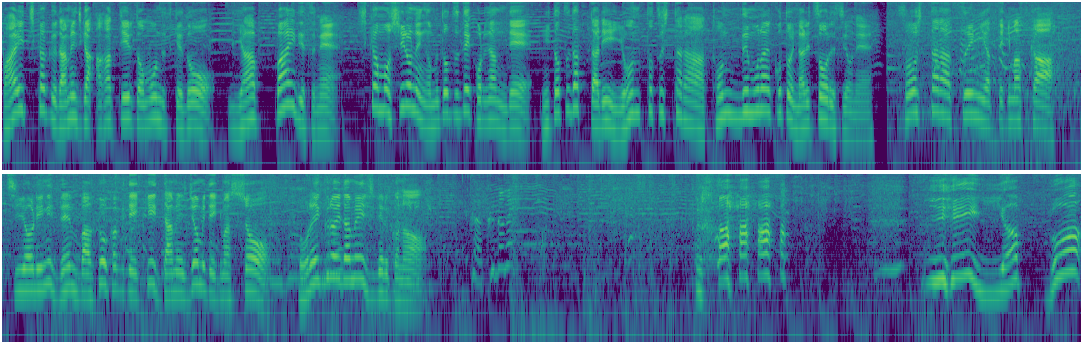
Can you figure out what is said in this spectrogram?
倍近くダメージが上がっていると思うんですけどやばいですね。しかも白念が無凸でこれなんで2凸だったり4凸したらとんでもないことになりそうですよね。そうしたらついにやってきますか。しおりに全バフをかけていきダメージを見ていきましょう。どれぐらいダメージ出るかな。えー、やっば。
